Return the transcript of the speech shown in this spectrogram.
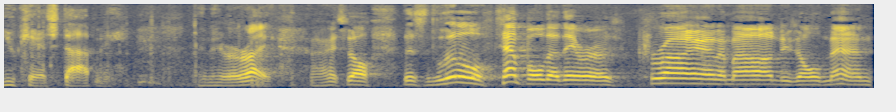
You can't stop me. And they were right. All right. So this little temple that they were crying about, these old men,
